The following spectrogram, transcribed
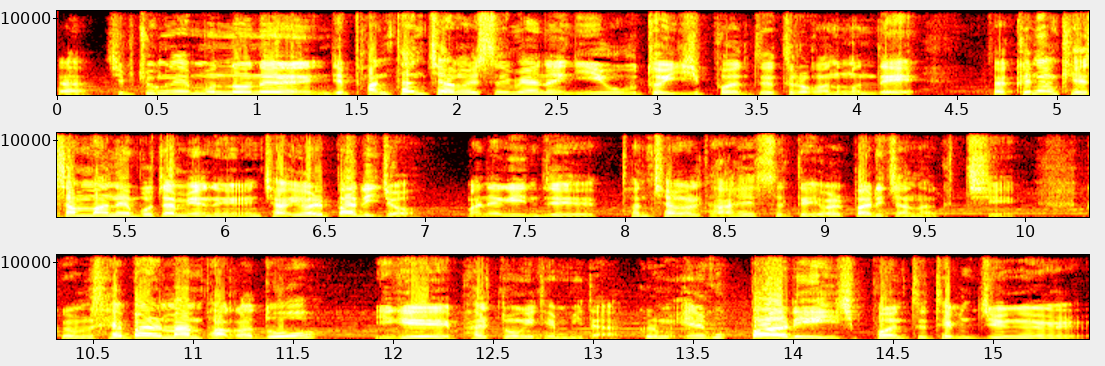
자, 집중된 분노는 이제 반탄창을 쓰면은 이후부터 20% 들어가는 건데, 자, 그냥 계산만 해보자면은, 자, 10발이죠. 만약에 이제 턴창을 다 했을 때 10발이잖아. 그치? 그럼 3발만 박아도 이게 발동이 됩니다. 그럼 7발이 20% 댐징을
